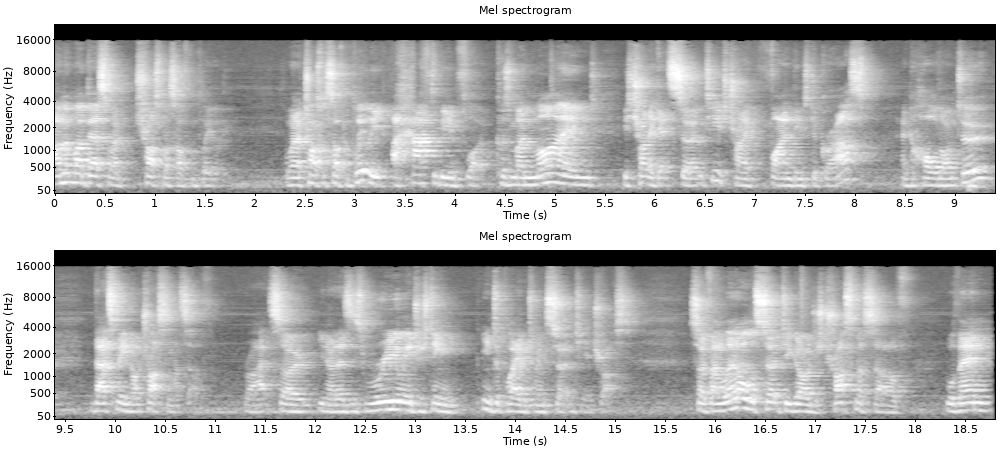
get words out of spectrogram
I'm at my best when I trust myself completely. And when I trust myself completely, I have to be in flow because my mind is trying to get certainty. It's trying to find things to grasp and to hold on to. That's me not trusting myself, right? So you know, there's this really interesting interplay between certainty and trust. So if I let all the certainty go and just trust myself, well then,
